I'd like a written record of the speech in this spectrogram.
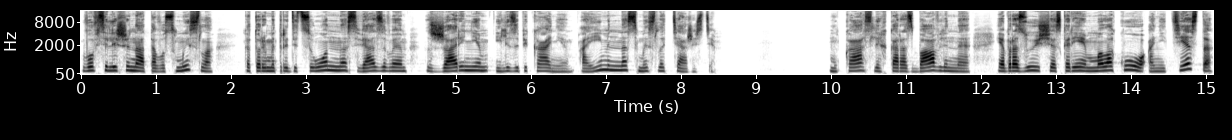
вовсе лишена того смысла, который мы традиционно связываем с жарением или запеканием, а именно смысла тяжести. Мука, слегка разбавленная и образующая скорее молоко, а не тесто,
